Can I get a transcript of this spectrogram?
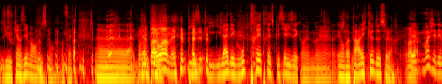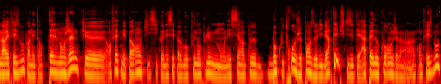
du 15e arrondissement, en fait. Euh, on n'est pas loin, mais pas il, du tout. Il a des groupes très très spécialisés quand même, et on va parler que de cela. Moi, j'ai démarré Facebook en étant tellement jeune que, en fait, mes parents, qui s'y connaissaient pas beaucoup non plus, m'ont laissé un peu beaucoup trop, je pense, de liberté, puisqu'ils étaient à peine au courant que j'avais un compte Facebook.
